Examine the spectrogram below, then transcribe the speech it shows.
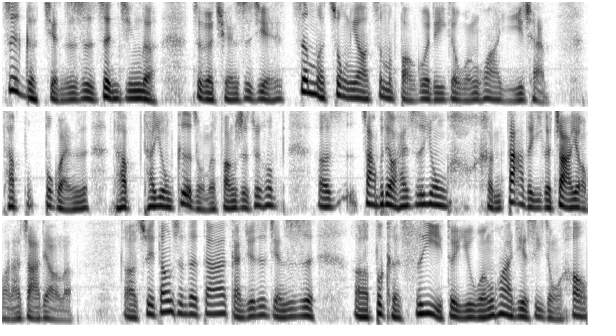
这个简直是震惊了这个全世界，这么重要、这么宝贵的一个文化遗产，他不不管是他他用各种的方式，最后呃炸不掉，还是用很大的一个炸药把它炸掉了啊！所以当时的大家感觉这简直是呃不可思议，对于文化界是一种浩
